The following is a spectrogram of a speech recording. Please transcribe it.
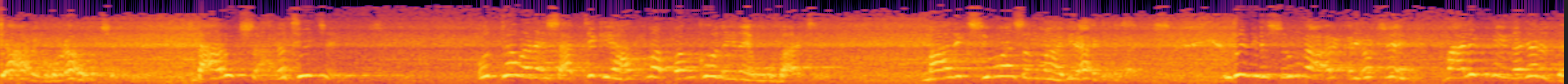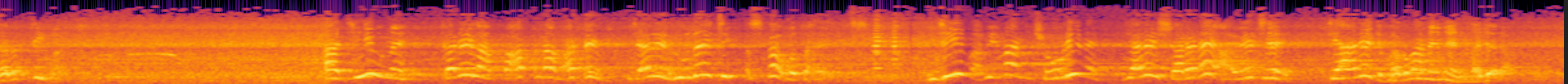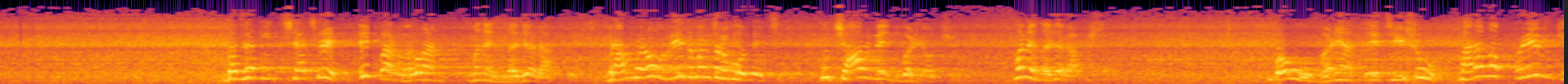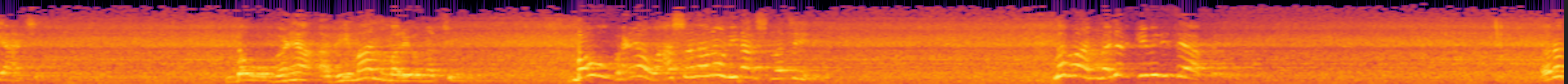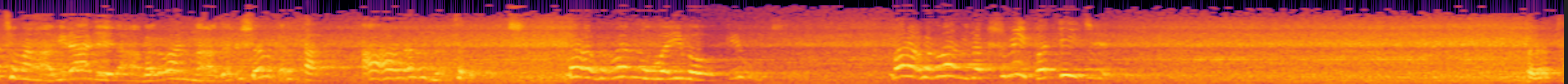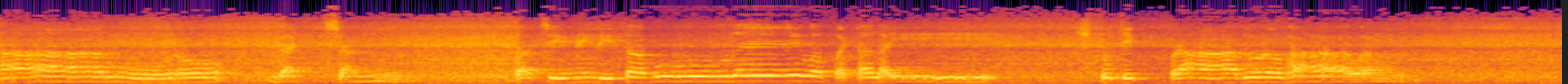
ચાર ઘોડાઓ છે. દારૂક સારથી છે. ઉદ્ધવ અને સાત્વિકી હાથમાં પંખો લઈને ઊભા છે. માલિક સિંહાસનમાં વિરાજેલા દિવ્ય શૃંગાર કર્યો છે. માલિકની નજર ધરતીમાં આ જીવને કરેલા પાપના માટે જયારે હૃદયથી પસ્તાવો થાય જીવ અભિમાન છોડીને જયારે શરણે આવે છે, ત્યારે જ ભગવાન એને નજર આપે બધાની ઈચ્છા છે એક વાર ભગવાન મને નજર આપે. બ્રાહ્મણો વેદ મંત્ર બોલે છે, હું ચાર વેદ ભણ્યો છું, મને નજર આપશે. બહુ ભણ્યા તેથી શું? મારામાં પ્રેમ ક્યાં છે? બહુ ભણ્યા અભિમાન મર્યો નથી. બહુ ભણ્યા વાસનાનો વિનાશ નથી. ભગવાન નજર કેવી રીતે આપે? કચ્છમાં વિરાજેલા ભગવાનના દર્શન કરતા આનંદ મારા ભગવાનનું વૈભવ કેવું છે? મારા ભગવાન લક્ષ્મી પતિ છે. પ્રથારૂરો ગચ્છન પછી મિલિતભૂદેવ પટલૈ સ્તુતિ પ્રાદુર્ભાવમ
